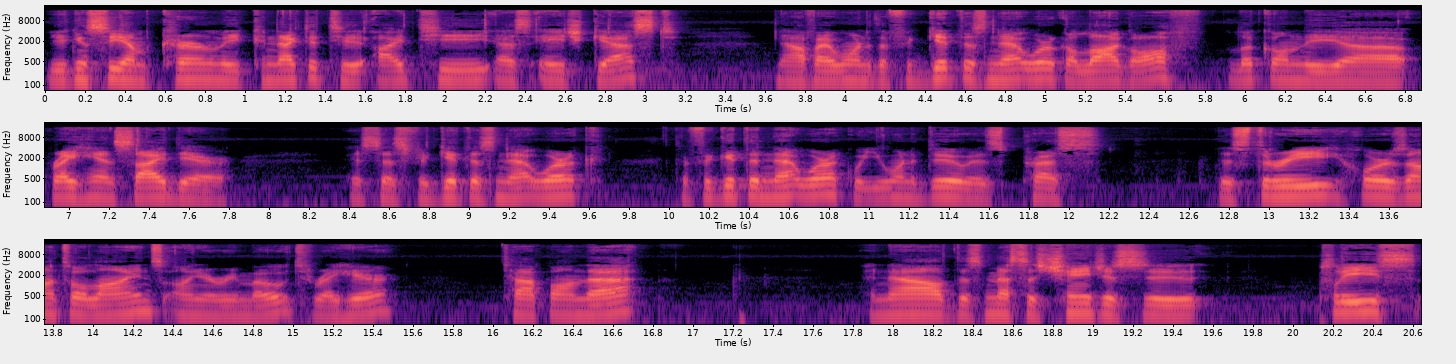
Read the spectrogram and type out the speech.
you can see I'm currently connected to ITSH guest. Now if I wanted to forget this network or log off, look on the uh, right hand side there. It says forget this network. To forget the network, what you want to do is press there's three horizontal lines on your remote right here. Tap on that. And now this message changes to please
